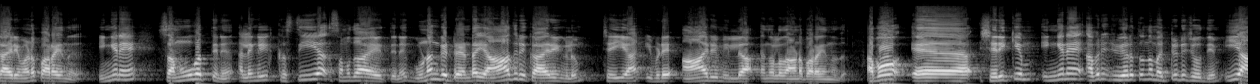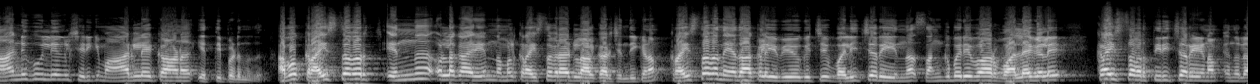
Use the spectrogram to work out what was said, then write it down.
കാര്യമാണ് പറയുന്നത്. ഇങ്ങനെ സമൂഹത്തിന് അല്ലെങ്കിൽ ക്രിസ്തീയ സമുദായത്തിന് ഗുണം കിട്ടേണ്ട യാതൊരു കാര്യങ്ങളും ചെയ്യാൻ ഇവിടെ ആരുമില്ല എന്നുള്ളതാണ് പറയുന്നത്. അപ്പോൾ ശരിക്കും ഇങ്ങനെ അവർ ഉയർത്തുന്ന മറ്റൊരു ചോദ്യം ഈ ആനുകൂല്യങ്ങൾ ശരിക്കും ആരിലേക്കാണ് എത്തിപ്പെടുന്നത്? അപ്പോൾ ക്രൈസ്തവർ എന്ന് ഉള്ള കാര്യം നമ്മൾ ക്രൈസ്തവരായിട്ടുള്ള ആൾക്കാർ ചിന്തിക്കണം. ക്രൈസ്തവ നേതാക്കളെ ഉപയോഗിച്ച് വലിച്ചെറിയുന്ന സംഘപരിവാർ വലകളെ ക്രൈസ്തവർ തിരിച്ചറിയണം എന്നുള്ള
